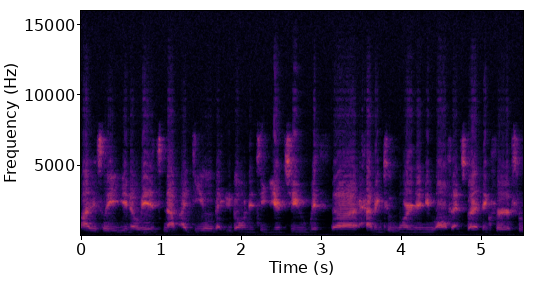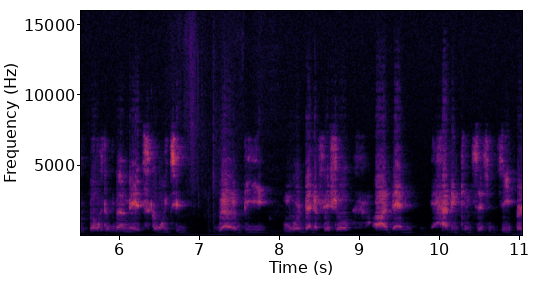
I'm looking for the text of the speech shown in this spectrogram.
obviously, you know, it's not ideal that you're going into year two with uh, having to learn a new offense. But I think for for both of them, it's going to uh, be more beneficial uh, than having consistency for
